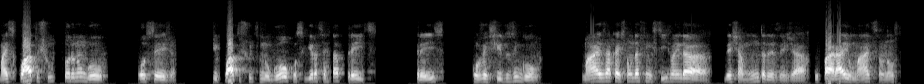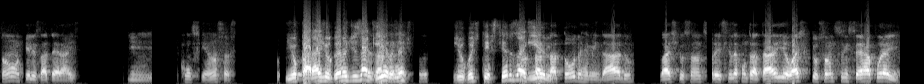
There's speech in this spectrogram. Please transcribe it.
mas 4 chutes foram no gol. Ou seja, de 4 chutes no gol, conseguiram acertar 3 três convertidos em gol. Mas a questão defensiva ainda deixa muito a desejar. O Pará e o Madison não são aqueles laterais de confiança. E o Pará jogando de zagueiro, né? Exatamente. né? Jogou de terceiro o zagueiro. Tá todo remendado. Eu acho que o Santos precisa contratar e eu acho que o Santos encerra por aí.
